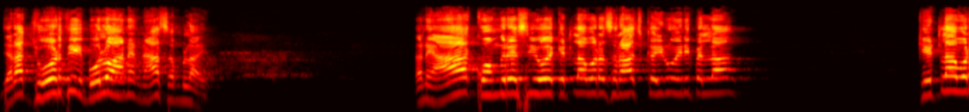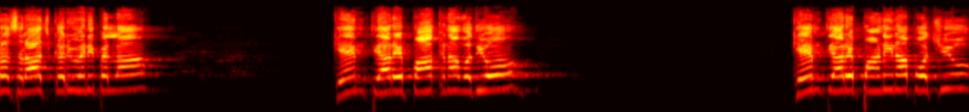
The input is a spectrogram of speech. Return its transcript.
જરાક જોરથી બોલો, આને ના સંભળાય. અને આ કોંગ્રેસીઓએ કેટલા વર્ષ રાજ કર્યું એની પહેલા? કેટલા વર્ષ રાજ કર્યું એની પહેલા? કેમ ત્યારે પાક ના વધ્યો? કેમ ત્યારે પાણી ના પહોંચ્યું?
